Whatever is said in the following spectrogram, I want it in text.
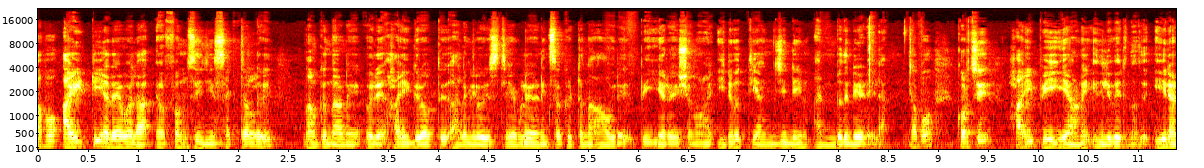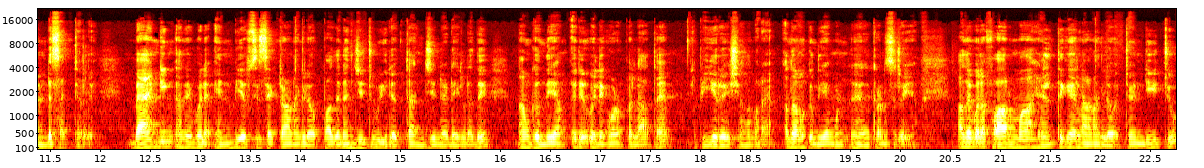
അപ്പോൾ ഐ ടി അതേപോലെ എഫ് എം സി ജി സെക്ടറിൽ നമുക്ക് എന്താണ് ഒരു ഹൈ ഗ്രോത്ത് അല്ലെങ്കിൽ ഒരു സ്റ്റേബിൾ ഏണിങ്സ് ഒക്കെ കിട്ടുന്ന ആ ഒരു പി ഇ റേഷ്യോ ആണ് ഇരുപത്തി അഞ്ചിന്റെയും അൻപതിന്റെ ഇടയിലാണ്. അപ്പോൾ കുറച്ച് ഹൈ പി ഇ ആണ് ഇതിൽ വരുന്നത് ഈ രണ്ട് സെക്ടറിൽ ബാങ്കിങ് അതേപോലെ N B F C sector ആണെങ്കിലോ പതിനഞ്ച് ടു ഇരുപത്തഞ്ചിന്റെ ഇടയിലുള്ളത് നമുക്ക് എന്ത് ചെയ്യാം? ഒരു വലിയ കുഴപ്പമില്ലാത്ത പി ഇ റേഷ്യോ എന്ന് പറയാം. അത് നമുക്ക് എന്ത് ചെയ്യാം? കൺസിഡർ ചെയ്യാം. അതേപോലെ ഫാർമ ഹെൽത്ത് കെയറിലാണെങ്കിലോ ട്വന്റി ടു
